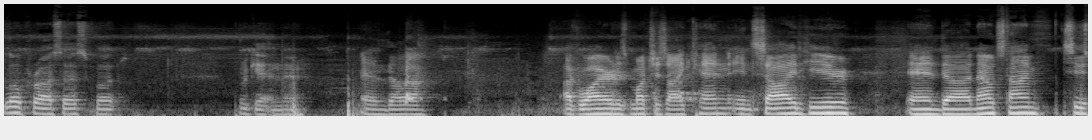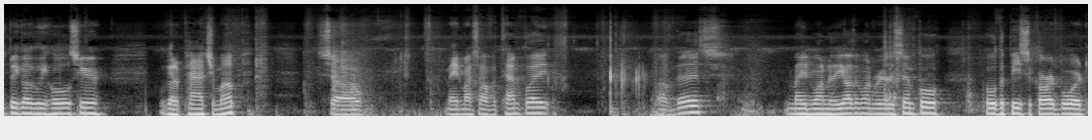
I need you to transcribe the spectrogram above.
Slow process, but we're getting there. And uh, I've wired as much as I can inside here. And uh, now it's time. See these big ugly holes here? We gotta patch them up. So, made myself a template of this. Made one of the other one really simple. Pull the piece of cardboard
